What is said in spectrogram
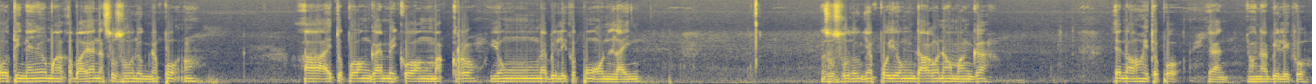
O tingnan nyo mga kabayan, nasusunog na po. No? Ah, ito po ang gamit ko ang macro, yung nabili ko pong online. Nasusunog niya po yung dahon ng mangga. Yan o, ito po. Yan, yung nabili ko.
